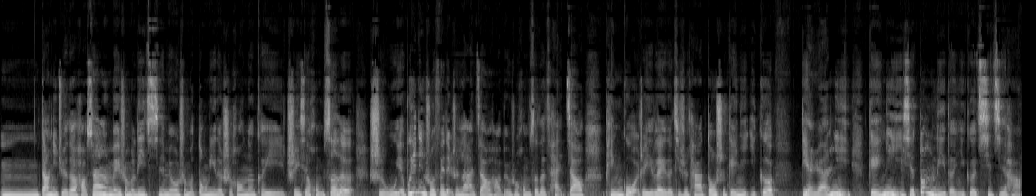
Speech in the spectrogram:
嗯，当你觉得好像没什么力气、没有什么动力的时候呢，可以吃一些红色的食物，也不一定说非得是辣椒哈，比如说红色的彩椒、苹果这一类的，其实它都是给你一个点燃你、给你一些动力的一个契机哈。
